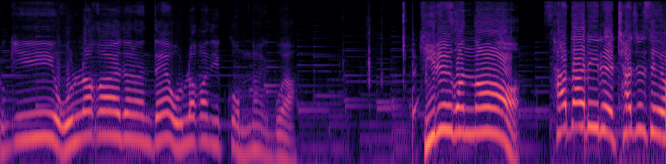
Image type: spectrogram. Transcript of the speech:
여기 올라가야 되는데 올라가는 입구 없나? 이거 뭐야? 길을 건너 사다리를 찾으세요.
